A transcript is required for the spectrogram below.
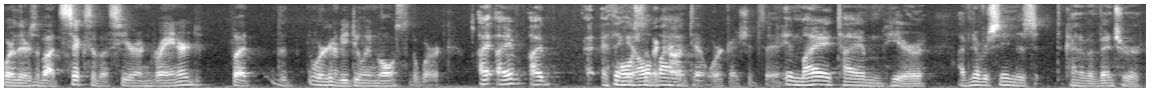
where there's about six of us here in Brainerd, but the, we're going to be doing most of the work. I, I, I, I think in Most all of the my, content work, I should say. in my time here, I've never seen this kind of a venture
